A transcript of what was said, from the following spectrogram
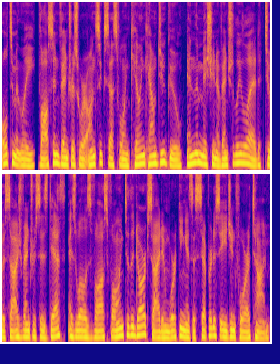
Ultimately, Vos and Ventress were unsuccessful in killing Count Dooku, and the mission eventually led to Asajj Ventress's death, as well as Vos falling to the dark side and working as a separatist agent for a time.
